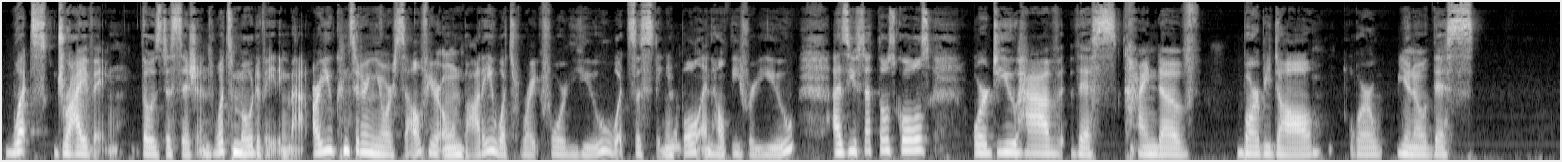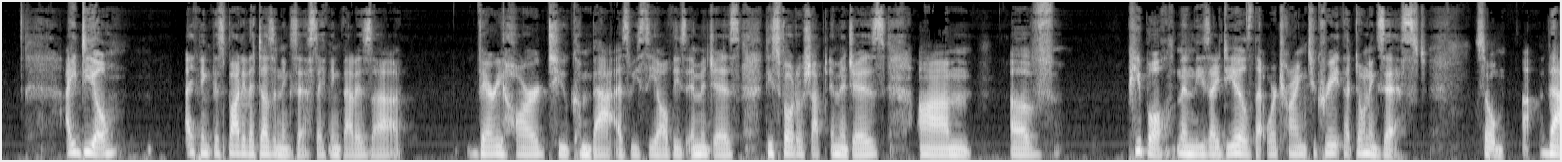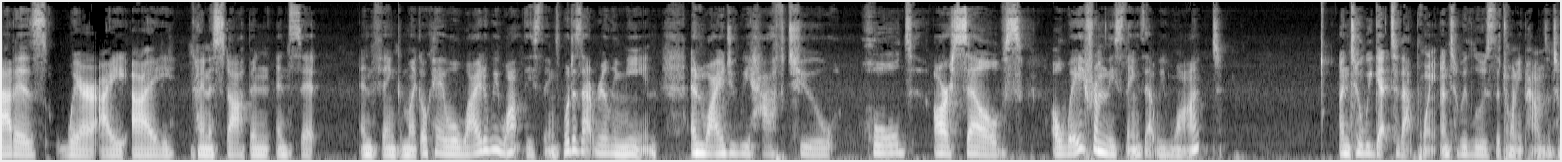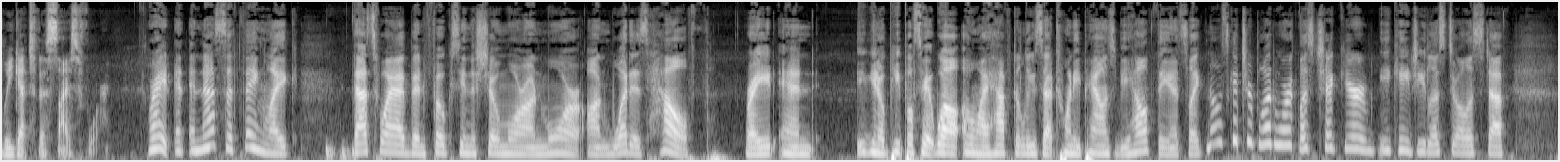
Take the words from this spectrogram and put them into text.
what's driving those decisions? What's motivating that? Are you considering yourself, your own body, what's right for you, what's sustainable and healthy for you as you set those goals? Or do you have this kind of Barbie doll or, you know, this ideal. I think this body that doesn't exist. I think that is uh very hard to combat as we see all these images, these photoshopped images um, of people and these ideals that we're trying to create that don't exist. So uh, that is where I I kind of stop and, and sit and think. I'm like, okay, well, why do we want these things? What does that really mean? And why do we have to hold ourselves away from these things that we want until we get to that point, until we lose the 20 pounds, until we get to this size four? Right. And, and that's the thing. Like, that's why I've been focusing the show more on more on what is health, right? And, you know, people say, well, oh, I have to lose that 20 pounds to be healthy. And it's like, no, let's get your blood work. Let's check your EKG. Let's do all this stuff.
